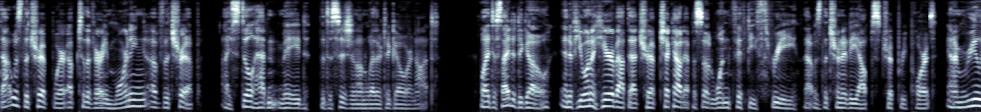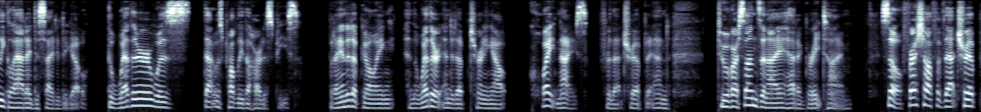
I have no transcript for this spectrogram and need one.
That was the trip where, up to the very morning of the trip, I still hadn't made the decision on whether to go or not. Well, I decided to go. And if you want to hear about that trip, check out episode 153. That was the Trinity Alps trip report. And I'm really glad I decided to go. The weather was, that was probably the hardest piece. But I ended up going, and the weather ended up turning out quite nice for that trip. And two of our sons and I had a great time. So, fresh off of that trip,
